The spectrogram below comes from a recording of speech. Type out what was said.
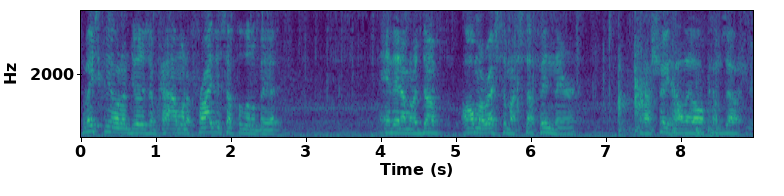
So basically what I'm doing is I'm kind of, I want to fry this up a little bit. And then I'm going to dump all my rest of my stuff in there. And I'll show you how that all comes out here.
